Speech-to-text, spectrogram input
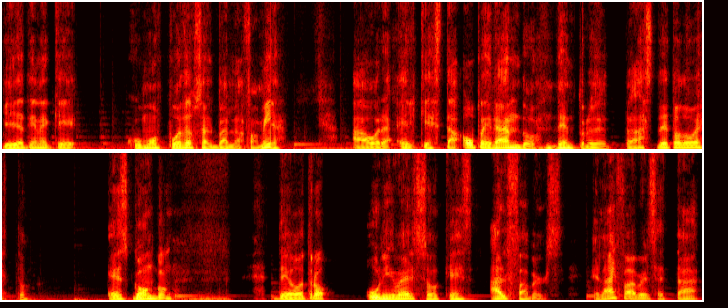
Y ella tiene que, ¿cómo puede salvar la familia? Ahora, el que está operando dentro detrás de todo esto es Gong de otro universo que es Alphaverse. El Alphaverse está,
